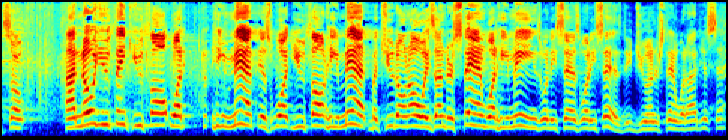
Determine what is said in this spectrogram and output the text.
So I know you think you thought what he meant is what you thought he meant, but you don't always understand what he means when he says what he says. Did you understand what I just said?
